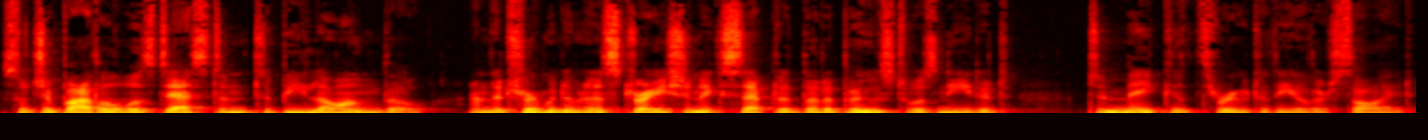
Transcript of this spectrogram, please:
Such a battle was destined to be long, though, and the Truman administration accepted that a boost was needed to make it through to the other side.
